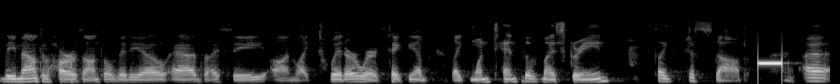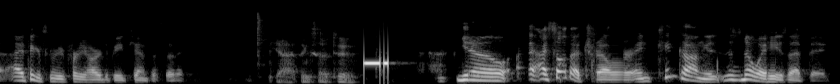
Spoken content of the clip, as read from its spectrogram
the amount of horizontal video ads I see on like Twitter, where it's taking up like one tenth of my screen, it's like just stop. Uh, I think it's gonna be pretty hard to beat Kansas City. Yeah, I think so too. You know, I, I saw that trailer, and King Kong is. There's no way he's that big.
